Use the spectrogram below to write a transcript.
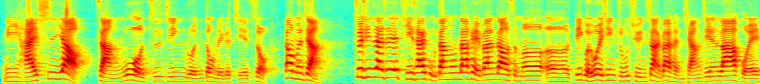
你还是要掌握资金轮动的一个节奏。那我们讲，最近在这些题材股当中，大家可以发现到什么？呃，低轨卫星族群上礼拜很强，今天拉回。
